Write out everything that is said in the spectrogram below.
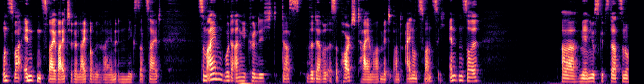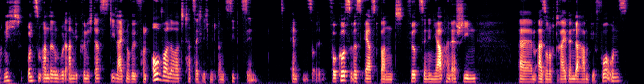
Und zwar enden zwei weitere Light Novel Reihen in nächster Zeit. Zum einen wurde angekündigt, dass The Devil is a Part-Timer mit Band 21 enden soll. Äh, mehr News gibt's dazu noch nicht. Und zum anderen wurde angekündigt, dass die Light Novel von Overlord tatsächlich mit Band 17 enden soll. Vor kurzem ist erst Band 14 in Japan erschienen. Ähm, also noch drei Bände haben wir vor uns.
